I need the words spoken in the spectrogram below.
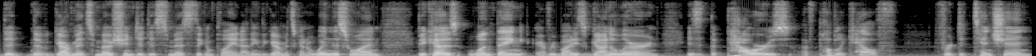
the, the government's motion to dismiss the complaint, I think the government's going to win this one because one thing everybody's going to learn is that the powers of public health for detention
